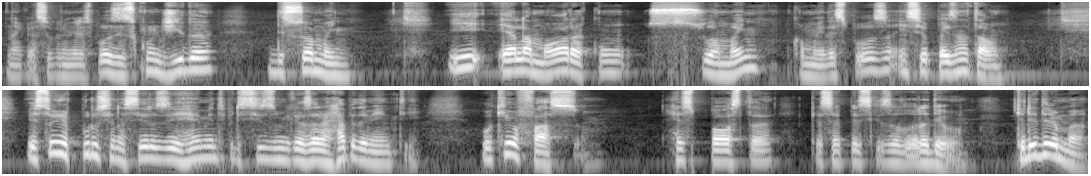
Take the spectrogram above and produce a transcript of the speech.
né, com a sua primeira esposa, escondida de sua mãe. E ela mora com sua mãe, com a mãe da esposa, em seu país natal. Estou em apuros financeiros e realmente preciso me casar rapidamente. O que eu faço? Resposta que essa pesquisadora deu. Querida irmã,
